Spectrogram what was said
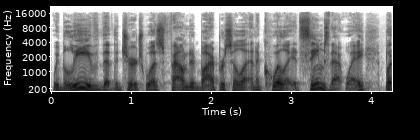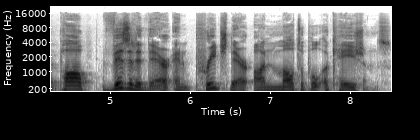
We believe that the church was founded by Priscilla and Aquila. It seems that way, but Paul visited there and preached there on multiple occasions.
